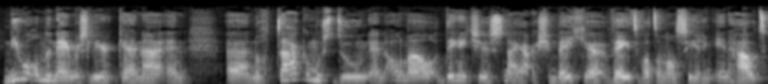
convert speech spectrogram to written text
nieuwe ondernemers leerde kennen. En uh, nog taken moest doen. En allemaal dingetjes. Nou ja, als je een beetje weet wat een lancering inhoudt,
